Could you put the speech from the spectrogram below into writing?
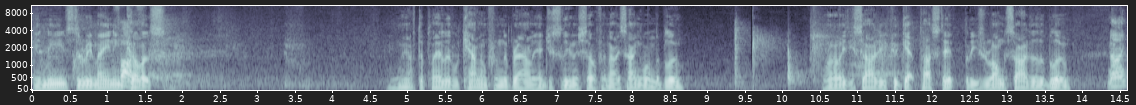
He needs the remaining Five. colours. He may have to play a little cannon from the brown here, just leave himself a nice angle on the blue. Well, he decided he could get past it, but he's wrong side of the blue. Nine.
